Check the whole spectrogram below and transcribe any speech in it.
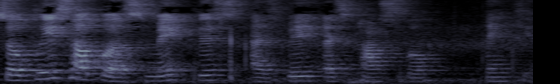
So please help us make this as big as possible. Thank you.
